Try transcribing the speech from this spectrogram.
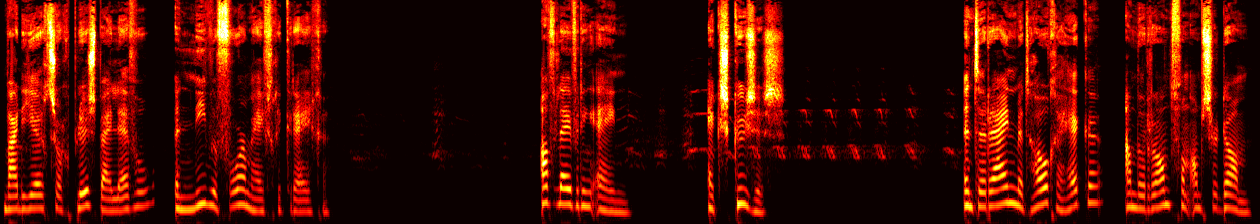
waar de Jeugdzorg Plus bij Level een nieuwe vorm heeft gekregen. Aflevering 1. Excuses. Een terrein met hoge hekken aan de rand van Amsterdam.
